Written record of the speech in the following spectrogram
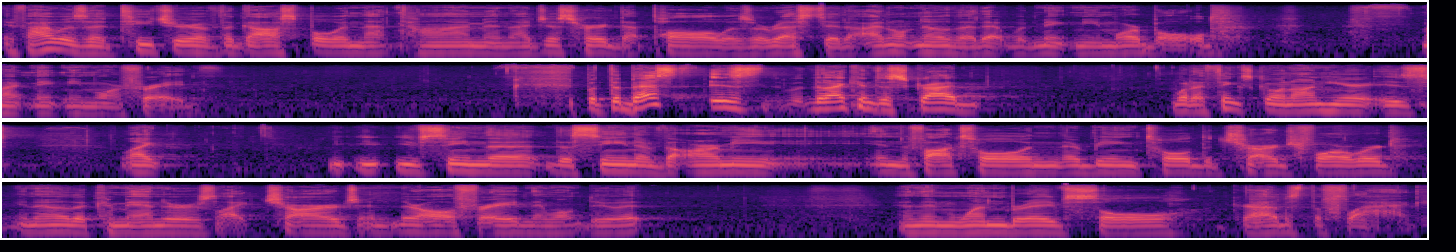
If I was a teacher of the gospel in that time and I just heard that Paul was arrested, I don't know that it would make me more bold might make me more afraid. But the best is that I can describe what I think is going on here is like you, have seen the, the scene of the army in the foxhole and they're being told to charge forward. You know, the commander is like, charge, and they're all afraid and they won't do it. And then one brave soul grabs the flag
